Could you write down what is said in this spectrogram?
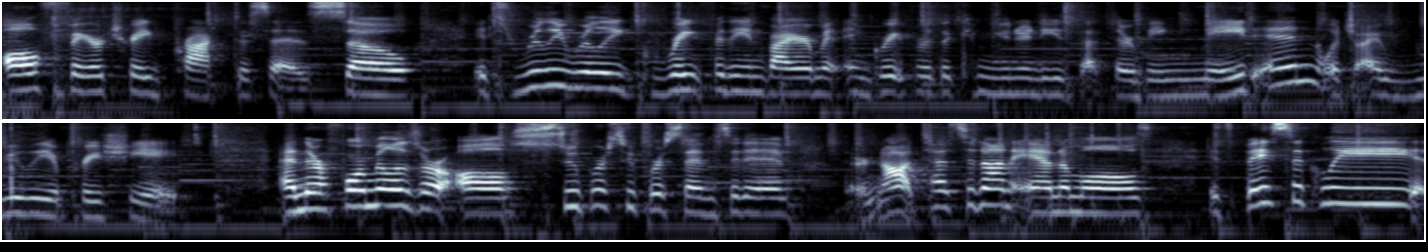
all fair trade practices. So It's really, really great for the environment and great for the communities that they're being made in, which I really appreciate. And their formulas are all super, super sensitive. They're not tested on animals. It's basically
